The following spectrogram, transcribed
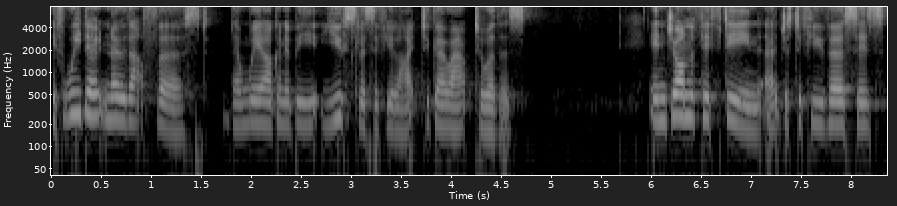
If we don't know that first, then we are going to be useless, if you like, to go out to others. In John 15, uh, just a few verses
